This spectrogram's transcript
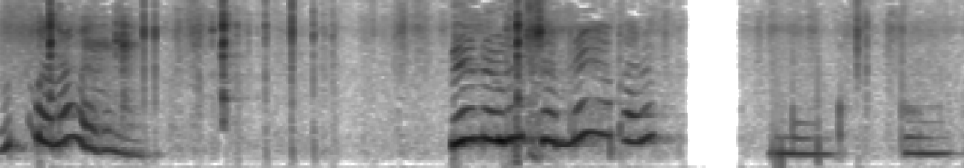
Bana vermeyin. Ben ölürsem ne yaparım? Bunk, bunk,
